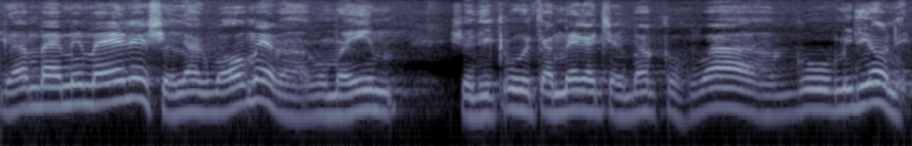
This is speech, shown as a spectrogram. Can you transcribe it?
גם בימים האלה של ל"ג בעומר, הרומאים שדיכאו את המרד של בר כוכבא הרגו מיליונים.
